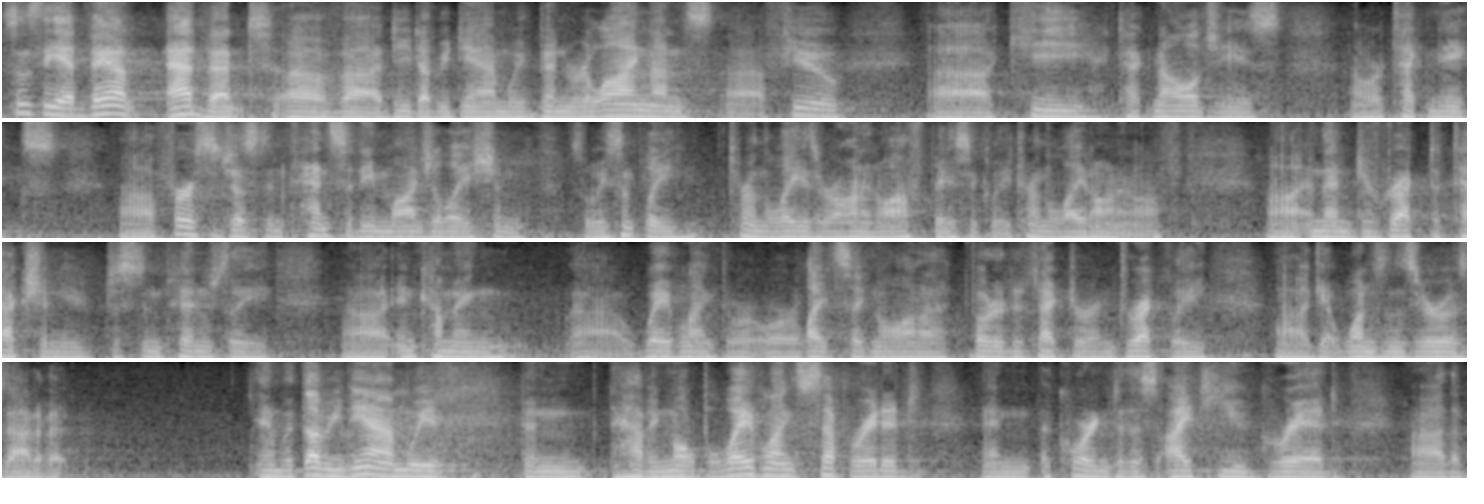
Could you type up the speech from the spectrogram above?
since the advent, advent of uh, DWDM, we've been relying on a few key technologies or techniques uh, first is just intensity modulation. So we simply turn the laser on and off, basically, turn the light on and off. Uh, and then direct detection, you just impinge the uh, incoming uh, wavelength or, or, light signal on a photodetector and directly uh, get ones and zeros out of it. And with WDM, we've been having multiple wavelengths separated, and according to this ITU grid uh, that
